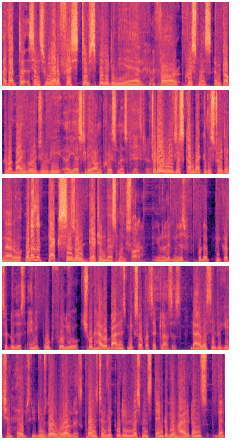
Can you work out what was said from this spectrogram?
I thought uh, since we had a festive spirit in the air for Christmas, uh, we talked about buying gold jewelry uh, yesterday on Christmas. That's true. Today we'll just come back to the straight and narrow. What are the taxes on debt investments, Saurabh? You know, let me just put a precursor to this. Any portfolio should have a balanced mix of asset classes. Diversification helps reduce the overall risk. For instance, equity investments tend to give higher returns than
